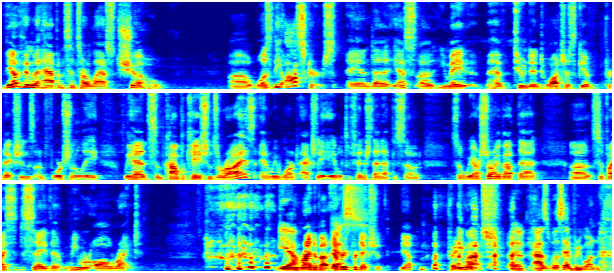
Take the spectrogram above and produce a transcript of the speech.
the other thing that happened since our last show uh, was the Oscars, and uh, yes, uh, you may have tuned in to watch us give predictions. Unfortunately, we had some complications arise, and we weren't actually able to finish that episode. So we are sorry about that. Uh, suffice it to say that we were all right. We yeah, were right about every prediction. Yep. Pretty much, uh, as was everyone.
